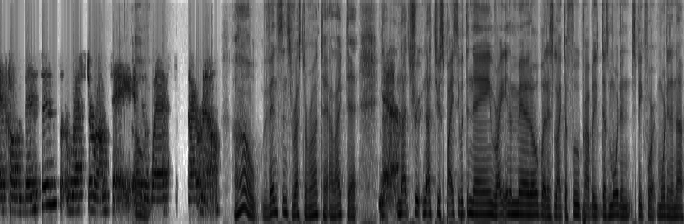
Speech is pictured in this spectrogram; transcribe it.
It's called Vince's Ristorante. It's Oh. in West Sacramento. Oh, Vincent's Ristorante. I like that. Not, Yeah. not true. Not too spicy with the name. Right in the middle, but it's like the food probably does more than speak for it. More than enough.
